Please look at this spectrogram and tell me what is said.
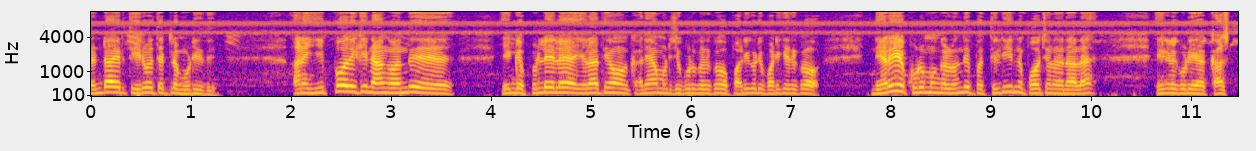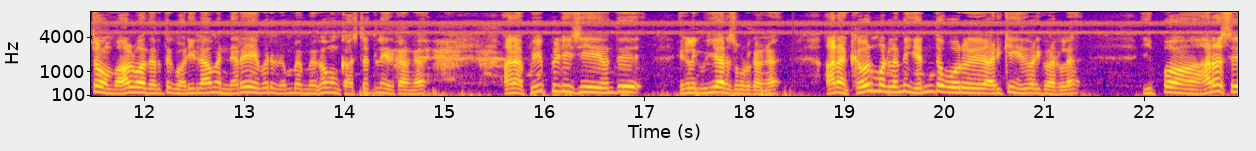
ரெண்டாயிரத்தி இருபத்தெட்டில் முடியுது. ஆனால் இப்போதைக்கு நாங்கள் வந்து எங்கள் பிள்ளையில எல்லாத்தையும் கல்யாணம் முடிச்சு கொடுக்கறதுக்கோ படிக்கொடி படிக்கிறதுக்கோ நிறைய குடும்பங்கள் வந்து இப்போ திடீர்னு போச்சுனதுனால எங்களுடைய கஷ்டம் வாழ்வாதாரத்துக்கு வழி இல்லாமல் நிறைய பேர் ரொம்ப மிகவும் கஷ்டத்துலையும் இருக்காங்க. ஆனால் பிபிடிசி வந்து எங்களுக்கு விஆர்எஸ் கொடுக்காங்க. ஆனால் கவர்மெண்ட்லேருந்து எந்த ஒரு அறிக்கையும் இது வரைக்கும் வரல. இப்போ அரசு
